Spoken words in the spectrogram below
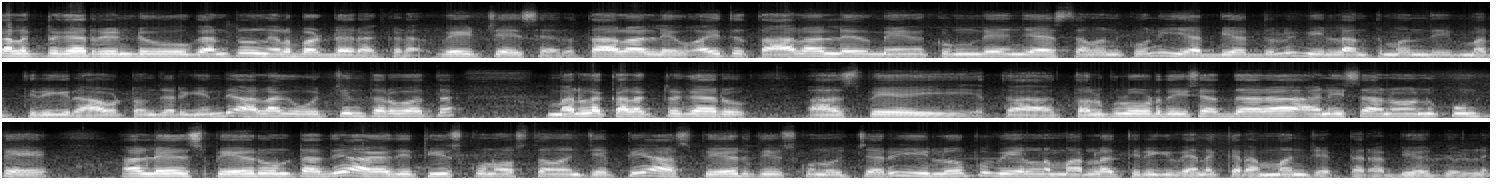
కలెక్టర్ గారు రెండు గంటలు నిలబడ్డారు అక్కడ. వెయిట్ చేశారు. తాళాలు లేవు. అయితే తాళాలు లేవు. మేము ఇక్కడ ఉండి ఏం చేస్తామనుకుని ఈ అభ్యర్థులు వీళ్ళంతమంది మరి తిరిగి రావటం జరిగింది. అలాగే వచ్చిన తర్వాత మరలా కలెక్టర్ గారు ఆ స్పే త- తలుపులు కూడా తీసేద్దారా? అనేసి అని అనుకుంటే లేదు స్పేర్ ఉంటుంది. అది తీసుకుని వస్తామని చెప్పి ఆ స్పేర్ తీసుకుని వచ్చారు. ఈ లోపు వీళ్ళని మరలా తిరిగి వెనక్కి రమ్మని చెప్పారు అభ్యర్థుల్ని.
